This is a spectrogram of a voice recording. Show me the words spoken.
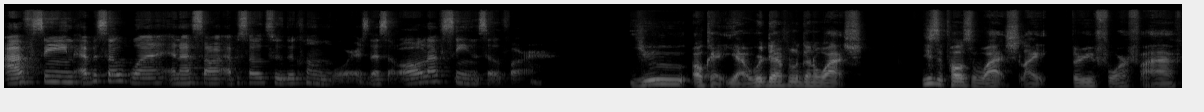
I've seen episode one and I saw episode two, The Clone Wars. That's all I've seen so far. You okay? Yeah, we're definitely gonna watch. You're supposed to watch like three, four, five.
